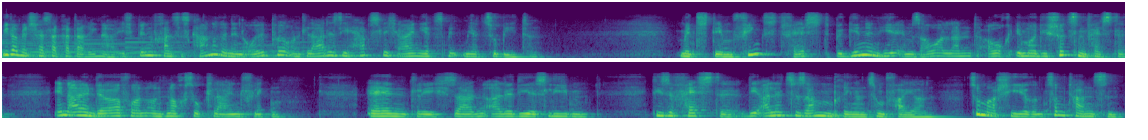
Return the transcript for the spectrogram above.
Wieder mit Schwester Katharina. Ich bin Franziskanerin in Olpe und lade Sie herzlich ein, jetzt mit mir zu beten. Mit dem Pfingstfest beginnen hier im Sauerland auch immer die Schützenfeste in allen Dörfern und noch so kleinen Flecken. Endlich, sagen alle, die es lieben. Diese Feste, die alle zusammenbringen zum Feiern, zum Marschieren, zum Tanzen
